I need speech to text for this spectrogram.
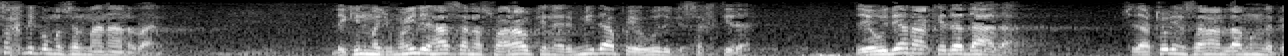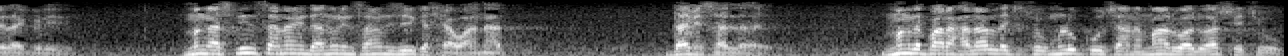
سخت دی په مسلمانانو باندې لیکن مجموعي لحاظ سره نسواراو کې نرمي ده په يهودو کې سختی ده د يهودانو عقیده دا ده چې دا ټول انسانان الله موږ له پیدا کړی دي موږ اصلي انسانان د نور انسانانو چې کې حیوانات دا مثال ده موږ لپاره حلال ده چې څوک ملک کو شان مال والو هر شي چوک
